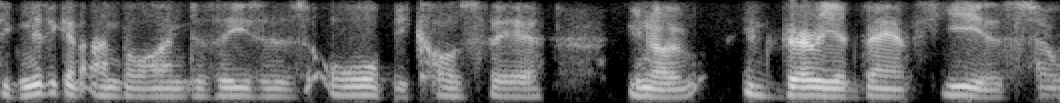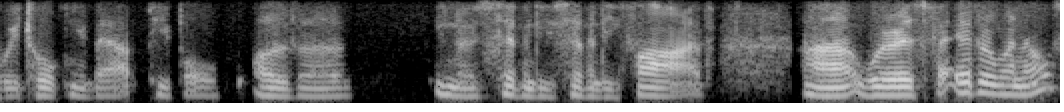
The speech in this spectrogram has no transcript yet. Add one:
significant underlying diseases or because they're, you know, in very advanced years. So we're talking about people over, you know, 70, 75. Uh, whereas for everyone else,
